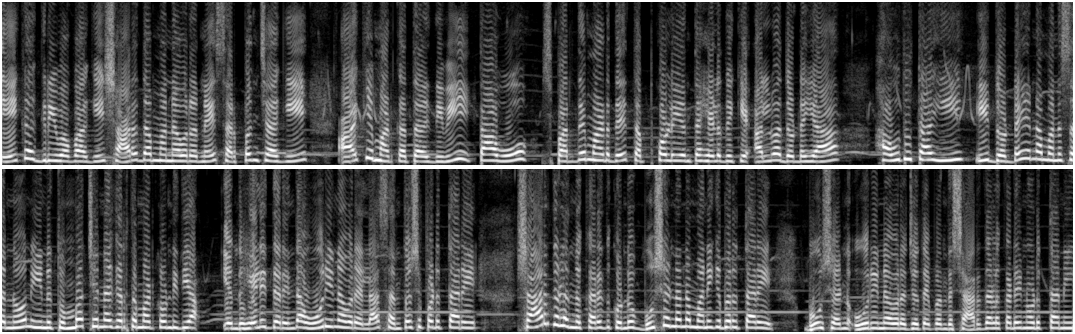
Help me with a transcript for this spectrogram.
ಏಕಗ್ರೀವವಾಗಿ ಶಾರದಮ್ಮನವರನ್ನೇ ಸರ್ಪಂಚ್ ಆಗಿ ಆಯ್ಕೆ ಮಾಡ್ಕೊತಾ ಇದ್ದೀವಿ. ತಾವು ಸ್ಪರ್ಧೆ ಮಾಡದೆ ತಪ್ಕೊಳ್ಳಿ ಅಂತ ಹೇಳೋದಕ್ಕೆ ಅಲ್ವಾ ದೊಡ್ಡಯ್ಯ? ಹೌದು ತಾಯಿ, ಈ ದೊಡ್ಡಯ್ಯನ ಮನಸ್ಸನ್ನು ನೀನು ತುಂಬಾ ಚೆನ್ನಾಗಿ ಅರ್ಥ ಮಾಡ್ಕೊಂಡಿದ್ಯಾ? ಎಂದು ಹೇಳಿದ್ದರಿಂದ ಊರಿನವರೆಲ್ಲ ಸಂತೋಷ ಪಡುತ್ತಾರೆ ಶಾರದಳನ್ನು ಕರೆದುಕೊಂಡು ಭೂಷಣನ ಮನೆಗೆ ಬರುತ್ತಾರೆ. ಭೂಷಣ್ ಊರಿನವರ ಜೊತೆ ಬಂದ ಶಾರದಳ ಕಡೆ ನೋಡುತ್ತಾನೆ.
